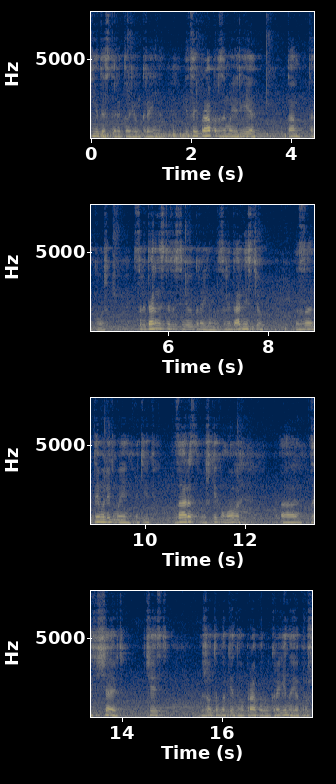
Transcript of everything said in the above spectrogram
піде з території України. І цей прапор замайоріє там також. Солідарністю з усією Україною, солідарністю з тими людьми, які зараз в важких умовах е, захищають честь жовто-блакитного прапору України. Я прошу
